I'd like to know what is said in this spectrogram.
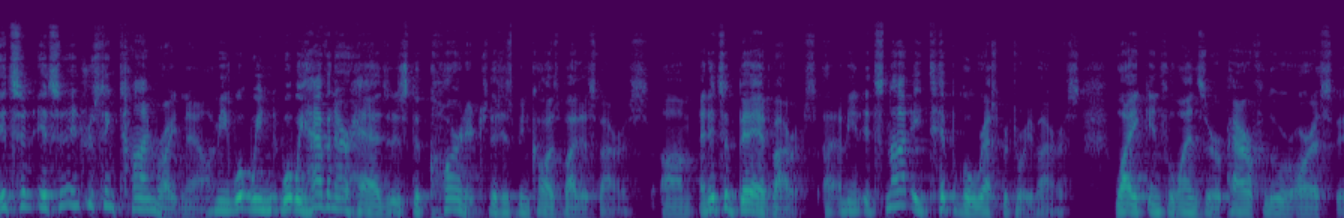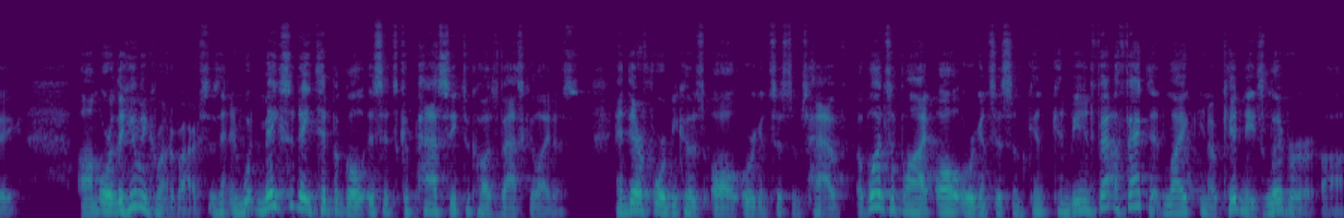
It's an it's an interesting time right now. I mean, what we what we have in our heads is the carnage that has been caused by this virus, um, and it's a bad virus. I mean, it's not a typical respiratory virus like influenza or paraflu or RSV, um, or the human coronavirus. And what makes it atypical is its capacity to cause vasculitis, and therefore, because all organ systems have a blood supply, all organ systems can can be affected, like you know kidneys, liver, uh,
